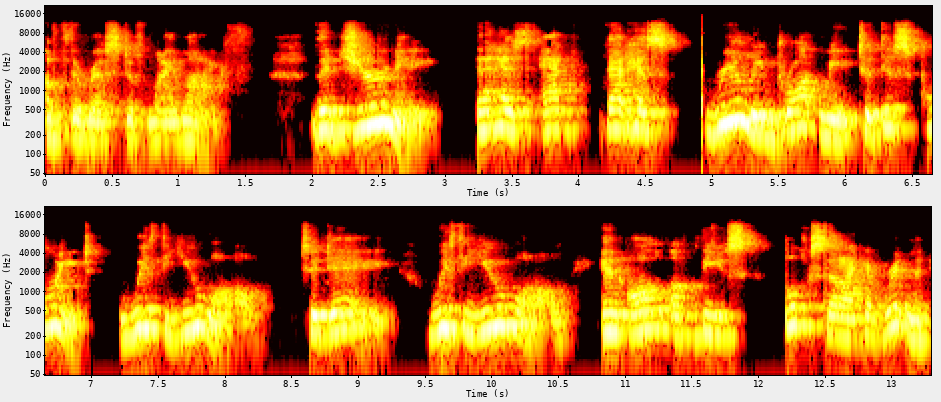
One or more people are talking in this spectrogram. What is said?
of the rest of my life. The journey that has act, that has really brought me to this point with you all today, with you all and all of these books that I have written.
